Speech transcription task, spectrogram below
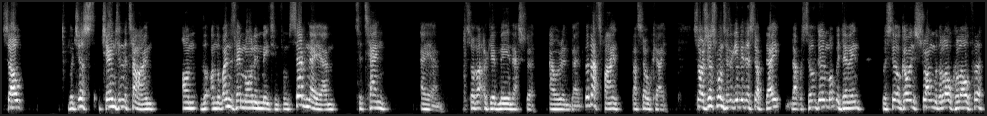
So we're just changing the time on the on the Wednesday morning meeting from 7 a.m. to 10 a.m. So that'll give me an extra hour in bed, but that's fine. That's okay. So I just wanted to give you this update that we're still doing what we're doing. We're still going strong with the local offer.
